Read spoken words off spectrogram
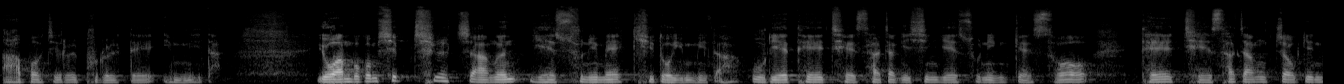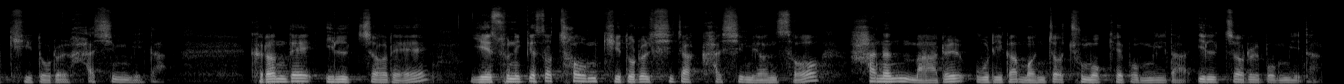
아버지를 부를 때입니다. 요한복음 17장은 예수님의 기도입니다. 우리의 대제사장이신 예수님께서 대제사장적인 기도를 하십니다. 그런데 1절에 예수님께서 처음 기도를 시작하시면서 하는 말을 우리가 먼저 주목해 봅니다. 1절을 봅니다.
